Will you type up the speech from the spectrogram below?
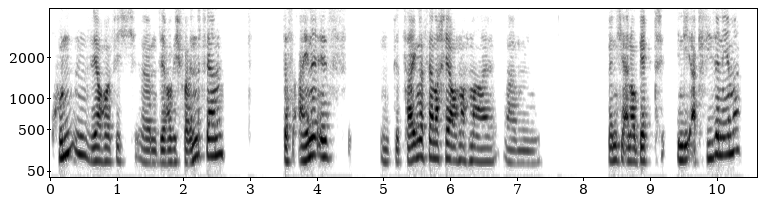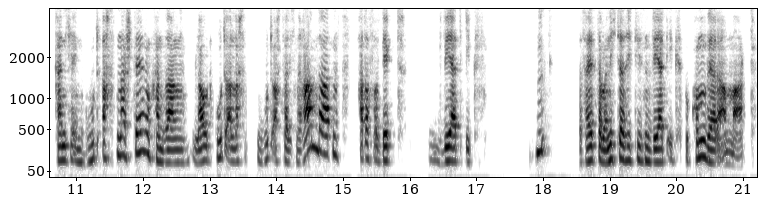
Kunden sehr häufig, ähm, sehr häufig verwendet werden. Das eine ist, und wir zeigen das ja nachher auch nochmal, ähm, wenn ich ein Objekt in die Akquise nehme, kann ich ein Gutachten erstellen und kann sagen, laut gutachterlichen Rahmendaten hat das Objekt Wert X. Mhm. Das heißt aber nicht, dass ich diesen Wert X bekommen werde am Markt.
